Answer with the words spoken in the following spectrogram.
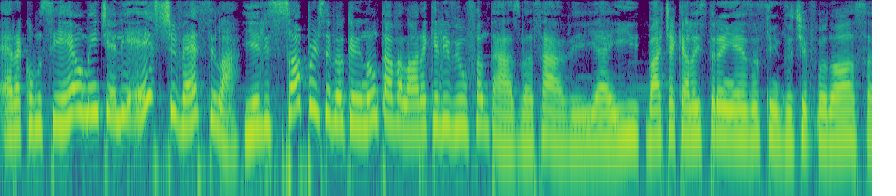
era como se realmente ele estivesse lá. E ele só percebeu que ele não tava lá na hora que ele viu o fantasma, sabe? E aí bate aquela estranheza assim, do tipo, nossa,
